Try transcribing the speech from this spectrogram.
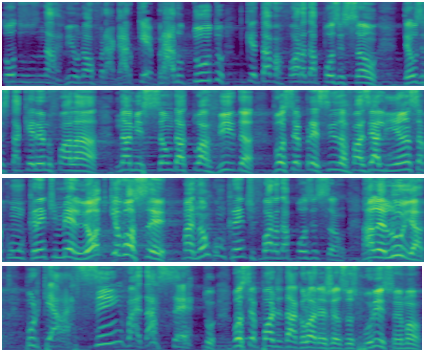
Todos os navios naufragaram, quebraram tudo, porque estava fora da posição. Deus está querendo falar na missão da tua vida. Você precisa fazer aliança com um crente melhor do que você, mas não com um crente fora da posição. Aleluia! Porque assim vai dar certo. Você pode dar glória a Jesus por isso, irmão?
